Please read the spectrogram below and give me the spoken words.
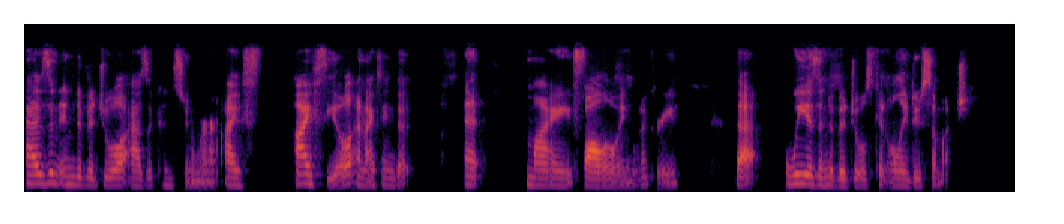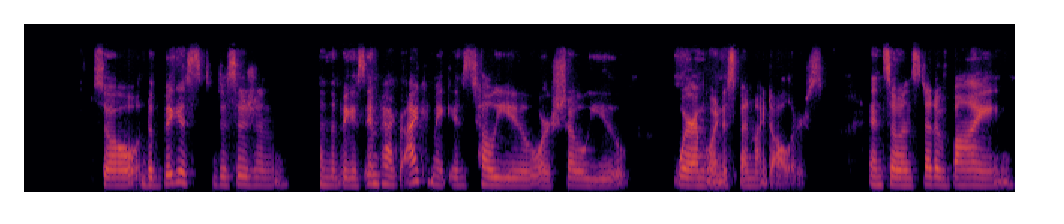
As an individual, as a consumer, I, I feel, and I think that eh, my following would agree, that we as individuals can only do so much. So the biggest decision and the biggest impact that I can make is tell you or show you where I'm going to spend my dollars. And so instead of buying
